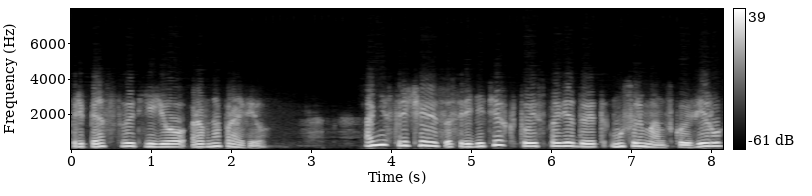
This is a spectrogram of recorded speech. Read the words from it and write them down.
препятствуют ее равноправию. Они встречаются среди тех, кто исповедует мусульманскую веру,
